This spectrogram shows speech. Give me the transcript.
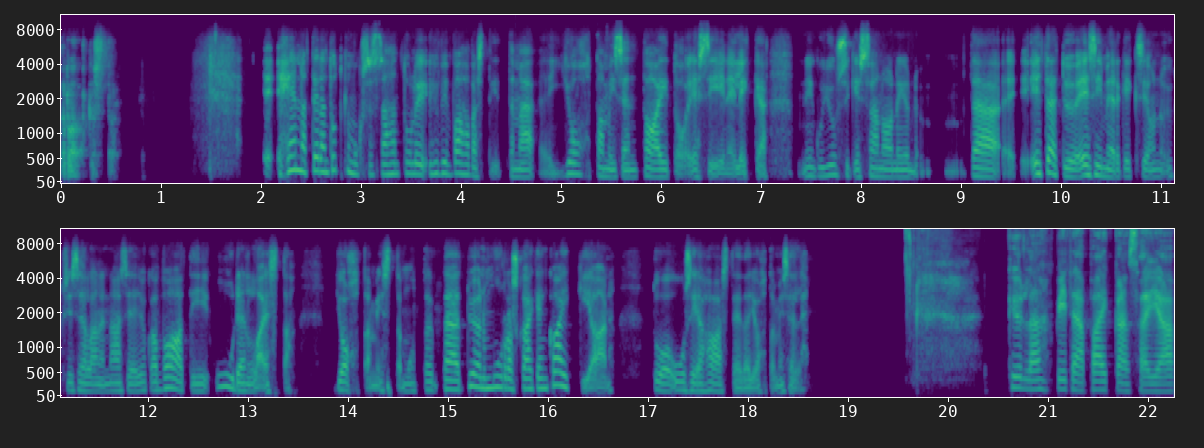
ratkaista. Henna, teidän tutkimuksessahan tuli hyvin vahvasti tämä johtamisen taito esiin, eli niin kuin Jussikin sanoi, niin tämä etätyö esimerkiksi on yksi sellainen asia, joka vaatii uudenlaista johtamista, mutta tämä työn murros kaiken kaikkiaan tuo uusia haasteita johtamiselle. Kyllä, pitää paikkansa ja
